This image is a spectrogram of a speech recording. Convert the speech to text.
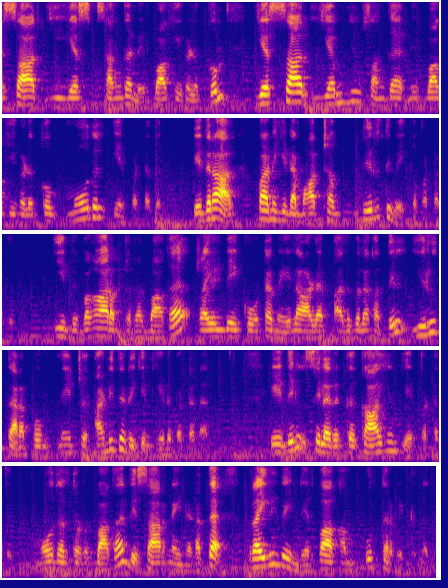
எஸ்ஆர்இஎஸ் சங்க நிர்வாகிகளுக்கும் எஸ்ஆர்எம்யூ சங்க நிர்வாகிகளுக்கும் மோதல் ஏற்பட்டது. இதனால் பணியிட மாற்றம் நிறுத்தி வைக்கப்பட்டது. இவ்விவகாரம் தொடர்பாக ரயில்வே கோட்ட மேலாளர் அலுவலகத்தில் இரு தரப்பும் நேற்று அடிதடியில் ஈடுபட்டனர். இதில் சிலருக்கு காயம் ஏற்பட்டது. மோதல் தொடர்பாக விசாரணை நடத்த ரயில்வே நிர்வாகம் உத்தரவிட்டுள்ளது.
